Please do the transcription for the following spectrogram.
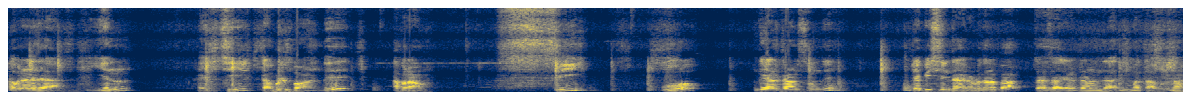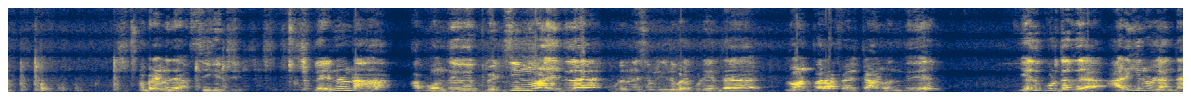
அப்புறம் என்னது? என் ஹெச்சி டபுள் பாண்டு அப்புறம் சி ஓ இங்கே எலக்ட்ரான்ஸ் வந்து டெபிஷியன்ட் ஆயிரும் அப்படி தானப்பா எலக்ட்ரான் வந்து அதிகமாக தான் ஆகுதுண்ணா அப்புறம் என்னது? சிஹெச் இல்லை என்னன்னா அப்போ வந்து பென்சின் வளையத்தில் உடனடியாக ஈடுபடக்கூடிய இந்த லோன் பேராஃப் ஃபெல்டான் வந்து எது கொடுத்தது? அருகில் உள்ள அந்த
